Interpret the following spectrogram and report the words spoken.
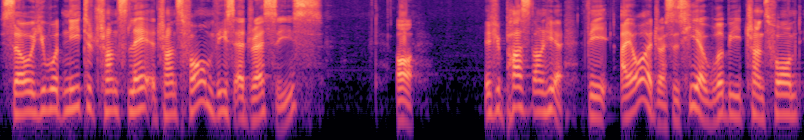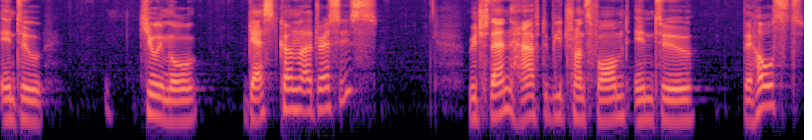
So you would need to translate, transform these addresses, or if you pass it down here, the IO addresses here will be transformed into QEMU guest kernel addresses, which then have to be transformed into the host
